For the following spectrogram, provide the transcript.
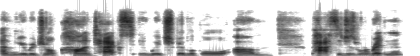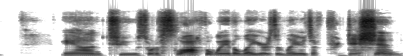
and the original context in which biblical um, passages were written, and to sort of slough away the layers and layers of tradition,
